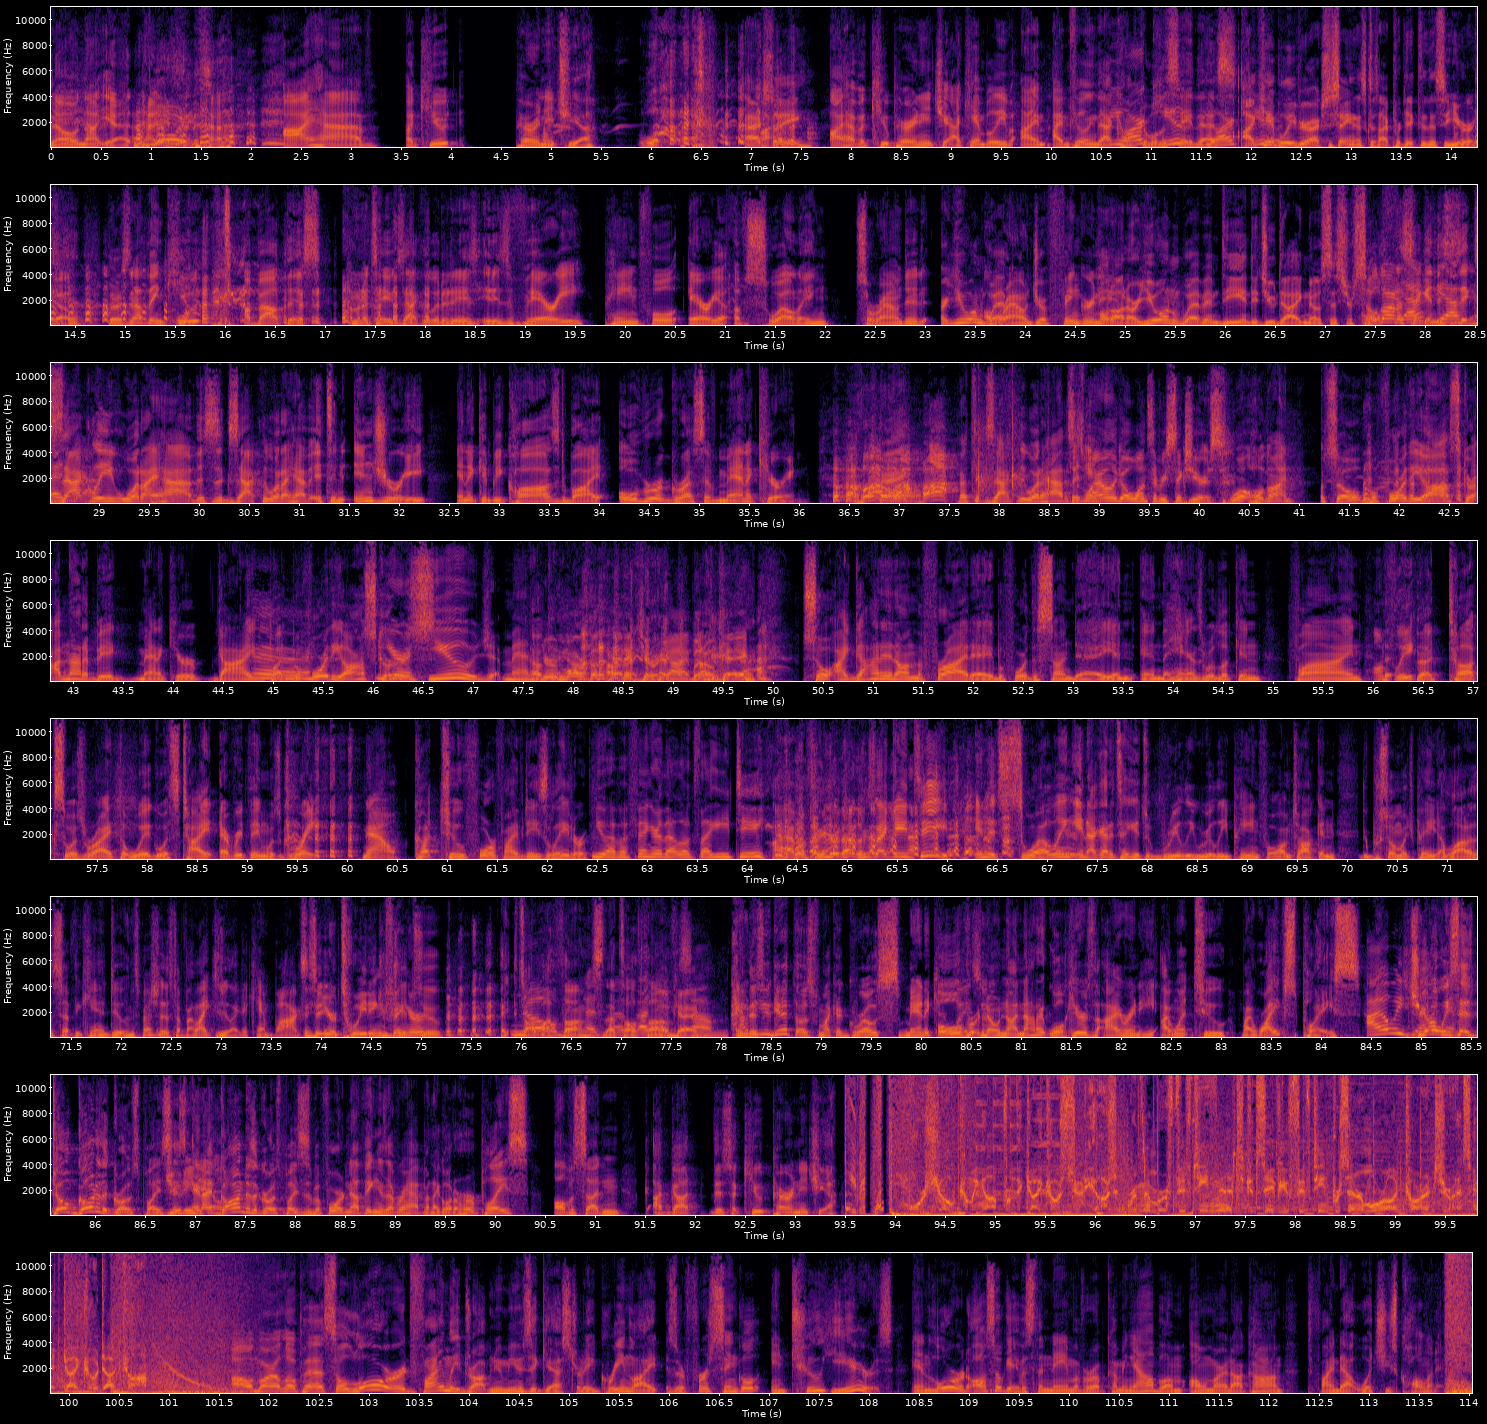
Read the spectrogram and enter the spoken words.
No, not yet. Not yet. I have acute paronychia. What? Actually, I have acute paronychia. I can't believe I'm I'm feeling that Well, you are comfortable to cute. say You this. are I can't believe you're actually saying this because I predicted this a year ago. There's nothing cute about this. I'm going to tell you exactly what it is. It is very painful area of swelling surrounded Are you on web? around your fingernail. Hold on. Are you on WebMD and did you diagnose this yourself? Hold on a Yes, second. This yes, is and exactly what I have. This is exactly what I have. It's an injury, and it can be caused by over aggressive manicuring. Okay, that's exactly what happened. This is why I And- only go once every six years. well, hold on. So before the Oscar, I'm not a big manicure guy, but before the Oscars, You're a huge man. Okay. You're more of a right, all right. pedicure guy, but okay. So I got it on the Friday before the Sunday, and and the hands were looking fine. On the, fleek. The tux was right. The wig was tight. Everything was great. Now, cut to four or five days later. You have a finger that looks like E ET. I have a finger that looks like ET, and it's swelling. And I got to tell you, it's really, really painful. I'm talking so much pain. A lot of the stuff you can't do, and especially the stuff I like to do, like I can't box. Is it your tweeting finger? jujitsu. It's all about thumbs. because That's all that's thumbs. Okay. thumbs. How And do you get those from like a gross manicure? Over place, no, not not. At, Well, here's the irony. I went to my wife's place. I always she always says, "Don't go to the gross places." Judy and I've gone to the gross places before. Nothing has ever happened. I go to her place. All of a sudden, I've got this acute paronychia. More show coming up from the Geico Studios. Remember, 15 minutes could save you 15% or more on car insurance at geico.com. Mario Lopez. So Lorde finally dropped new music yesterday. Green Light is her first single in two years. And Lorde also gave us the name of her upcoming album, almamario.com, to find out what she's calling it.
